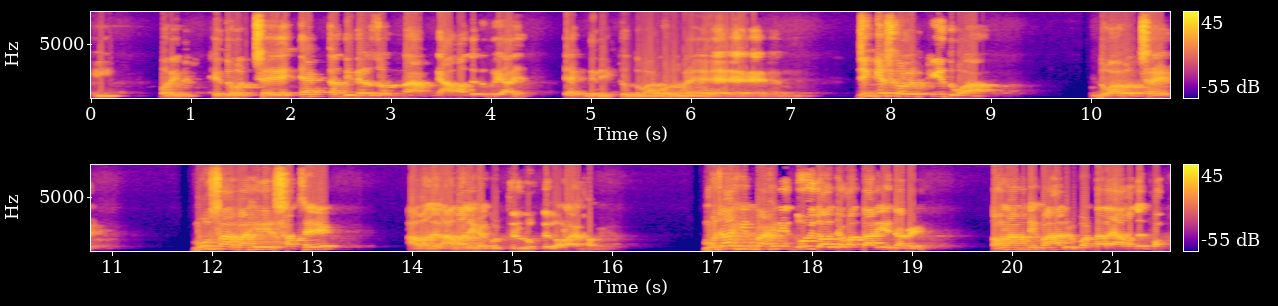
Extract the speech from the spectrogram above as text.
কি? হেতু হচ্ছে একটা দিনের জন্য আপনি আমাদের হইয়া একদিন একটু দোয়া করবেন। জিজ্ঞেস করলেন, কি দোয়া? দোয়া হচ্ছে, মুসা বাহিনীর সাথে আমাদের আমালিকা গোত্রের লোকদের লড়াই হবে। মুজাহিদ বাহিনী দুই দল যখন দাঁড়িয়ে যাবে, তখন আপনি পাহাড়ের উপর দাঁড়ায় আমাদের পক্ষ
